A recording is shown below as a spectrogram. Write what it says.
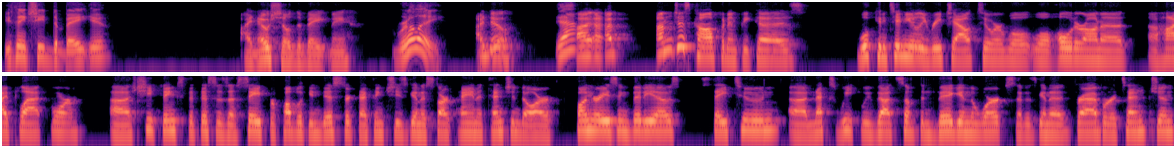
You think she'd debate you? I know she'll debate me. Really? I do. Yeah. I, I I'm just confident because we'll continually reach out to her. We'll we'll hold her on a, a high platform. Uh, she thinks that this is a safe Republican district. I think she's going to start paying attention to our fundraising videos. Stay tuned. Uh, next week we've got something big in the works that is going to grab her attention.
